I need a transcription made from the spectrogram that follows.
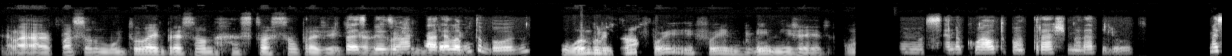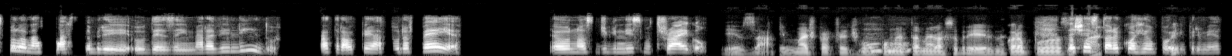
Ela passando muito a impressão da situação pra gente, Parece cara. que uma muito aquarela muito boa, viu? O ângulo, então, foi, foi bem ninja ele. Uma cena com alto contraste maravilhoso. Mas pulando a parte sobre o desenho maravilhoso, a tal criatura feia, é o nosso digníssimo Trigon. Exato. E mais pra frente vamos Uhum. comentar melhor sobre ele, né? Agora pulando essa Deixa a parte. história correr um pouquinho primeiro.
